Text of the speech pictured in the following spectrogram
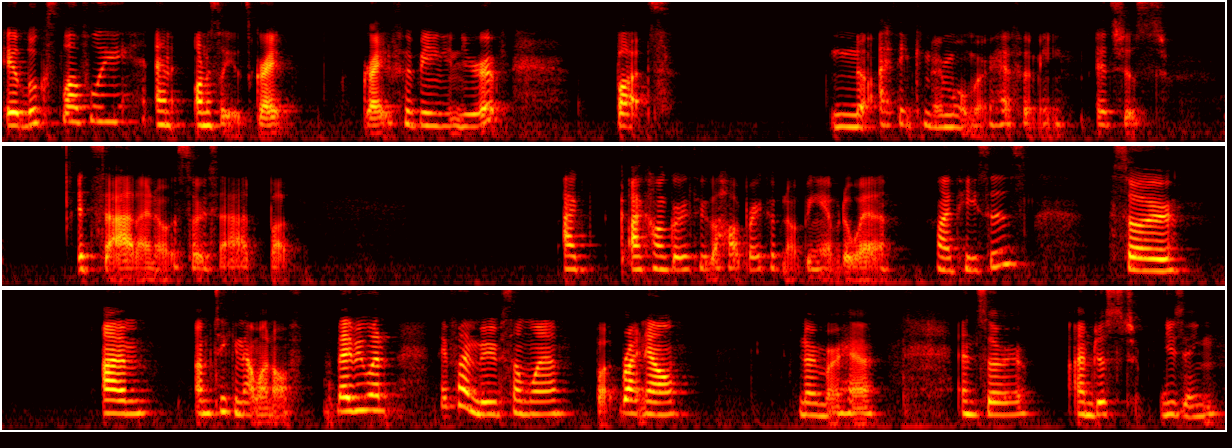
it looks lovely and honestly it's great, great for being in Europe, but no, I think no more mohair for me. It's just, it's sad. I know it's so sad, but I, I can't go through the heartbreak of not being able to wear my pieces. So I'm, I'm ticking that one off. Maybe when, if I move somewhere, but right now, no mohair. And so I'm just using,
